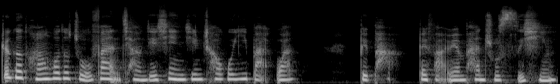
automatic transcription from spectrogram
这个团伙的主犯抢劫现金超过一百万，被判被法院判处死刑。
